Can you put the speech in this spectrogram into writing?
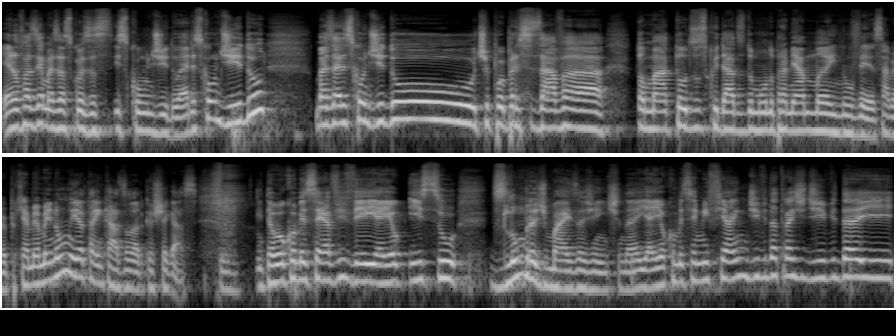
eu não fazia mais as coisas escondido, era escondido, mas era escondido, tipo, eu precisava tomar todos os cuidados do mundo pra minha mãe não ver, sabe? Porque a minha mãe não ia estar em casa na hora que eu chegasse. Então eu comecei a viver, e aí eu- isso deslumbra demais a gente, né? E aí eu comecei a me enfiar em dívida atrás de dívida e,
